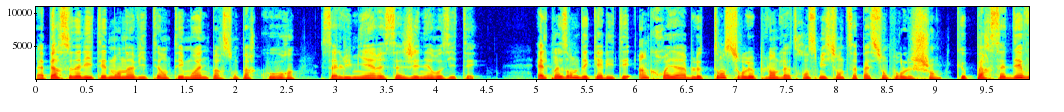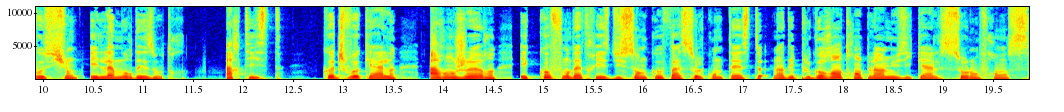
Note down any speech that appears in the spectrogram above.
La personnalité de mon invité en témoigne par son parcours, sa lumière et sa générosité. Elle présente des qualités incroyables tant sur le plan de la transmission de sa passion pour le chant que par sa dévotion et l'amour des autres. Artiste, coach vocal, arrangeur et cofondatrice du Sankofa Soul Contest, l'un des plus grands tremplins musicaux soul en France,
